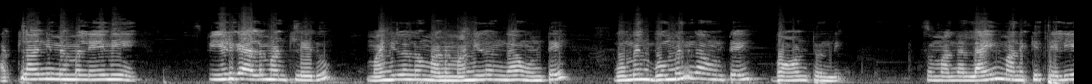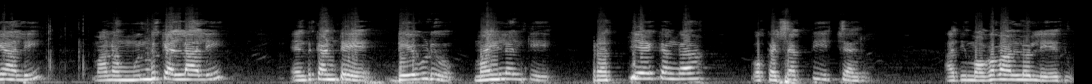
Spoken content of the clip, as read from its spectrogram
అట్లాని మిమ్మల్ని ఏమి స్పీడ్గా వెళ్ళమంటలేదు. మహిళలు మన మహిళంగా ఉంటే ఉమెన్ ఉమెన్గా ఉంటే బాగుంటుంది. సో మన లైన్ మనకి తెలియాలి. మనం ముందుకెళ్ళాలి. ఎందుకంటే దేవుడు మహిళలకి ప్రత్యేకంగా ఒక శక్తి ఇచ్చారు. అది మగవాళ్ళలో లేదు.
